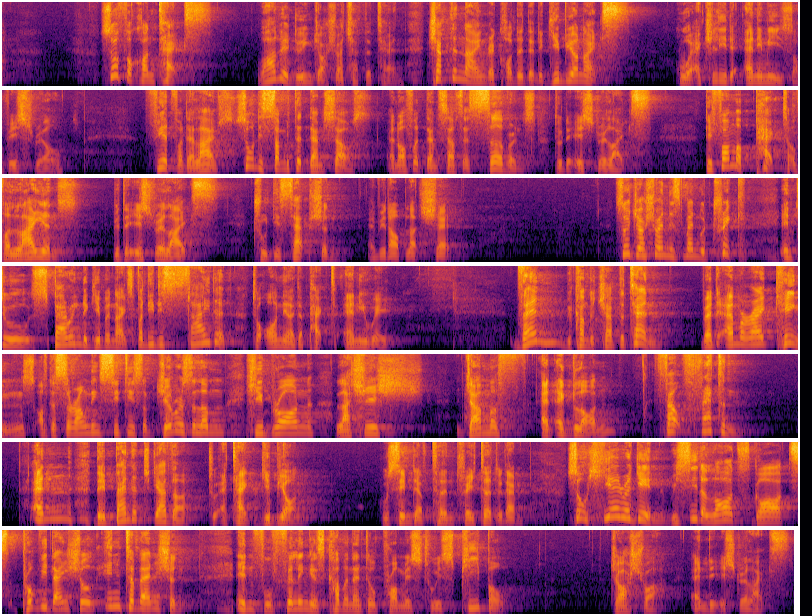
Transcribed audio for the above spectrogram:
So, for context, while we're doing Joshua chapter 10, chapter 9 recorded that the Gibeonites, who were actually the enemies of Israel, feared for their lives. So they submitted themselves and offered themselves as servants to the Israelites. They formed a pact of alliance with the Israelites through deception and without bloodshed. So Joshua and his men were tricked into sparing the Gibeonites, but they decided to honor the pact anyway. Then we come to chapter 10, where the Amorite kings of the surrounding cities of Jerusalem, Hebron, Lachish, Jarmuth, and Eglon felt threatened. And they banded together to attack Gibeon, who seemed to have turned traitor to them. So here again, we see the Lord's God's providential intervention in fulfilling his covenantal promise to his people, Joshua and the Israelites.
